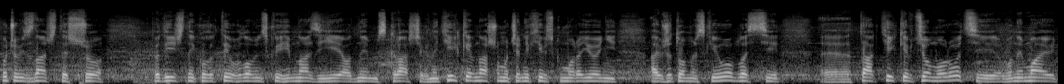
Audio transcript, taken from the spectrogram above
Хочу відзначити, що педагогічний колектив Головинської гімназії є одним з кращих не тільки в нашому Черніхівському районі, а й в Житомирській області. Е, Так, тільки в цьому році вони мають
